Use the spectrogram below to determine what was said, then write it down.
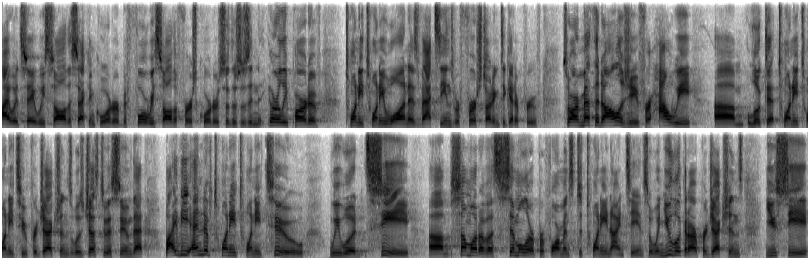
I would say we saw the second quarter, before we saw the first quarter. So this was in the early part of 2021 as vaccines were first starting to get approved. So our methodology for how we um, looked at 2022 projections was just to assume that by the end of 2022, we would see um, somewhat of a similar performance to 2019. So when you look at our projections, you see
